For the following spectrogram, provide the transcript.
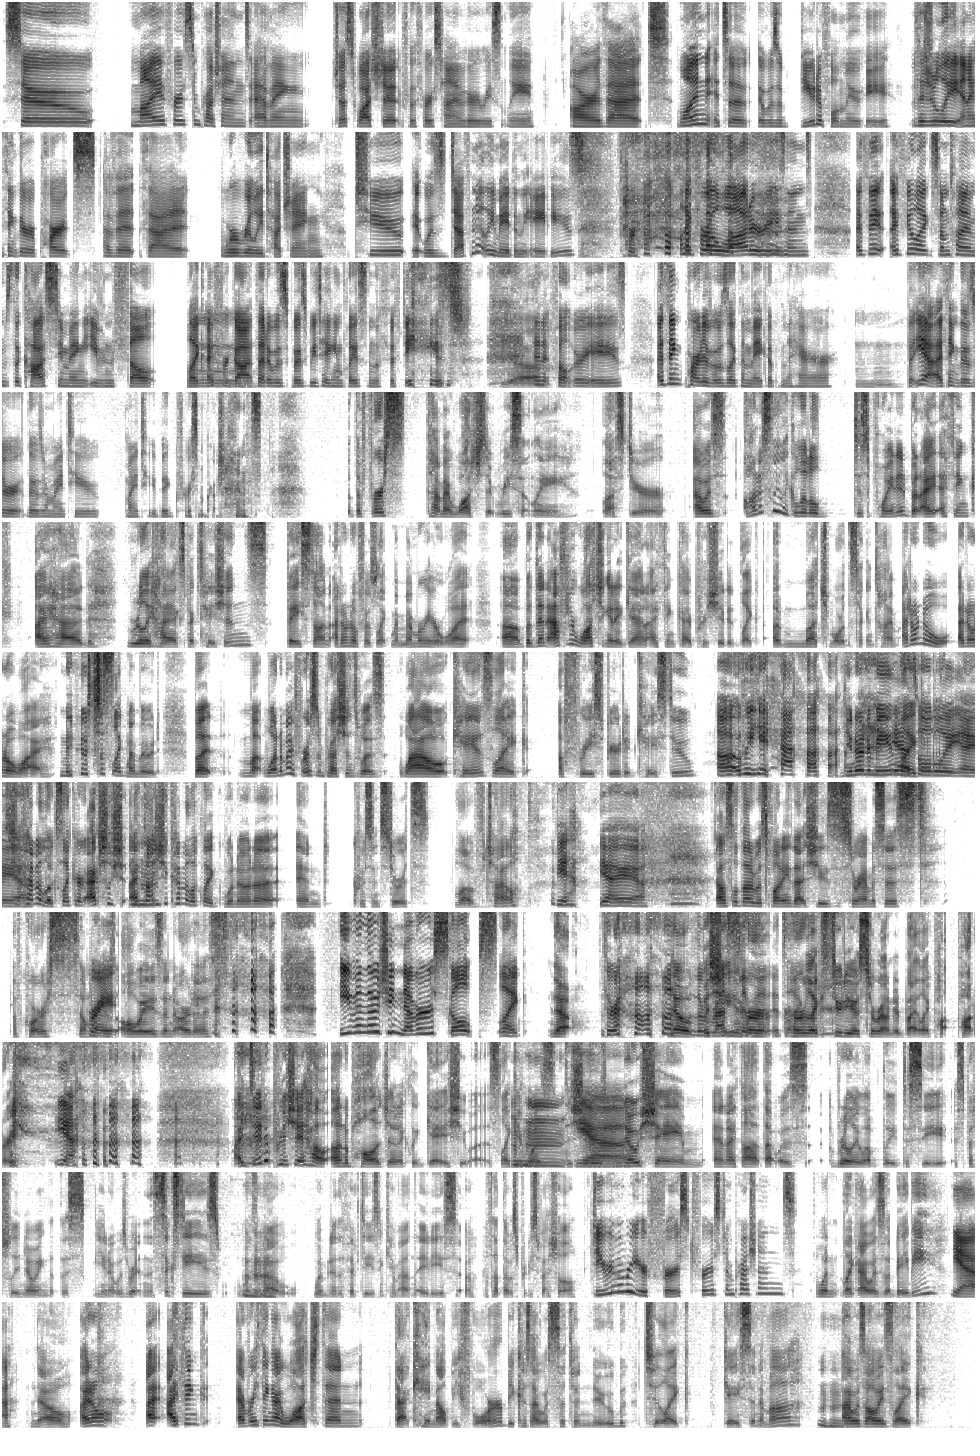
So, my first impressions, having just watched it for the first time very recently, are that one, it's a it was a beautiful movie visually, and I think there were parts of it that were really touching. Two, it was definitely made in the '80s, for like for a lot of reasons. I feel I feel like sometimes the costuming even felt like I forgot that it was supposed to be taking place in the 50s, It's yeah. and it felt very 80s. I think part of it was like the makeup and the hair. hmm But yeah, I think those are those are my two my two big first impressions. the first time I watched it recently last year, I was honestly like a little disappointed, but I, I think I had really high expectations based on I don't know if it was like my memory or what. Uh, but then after watching it again, I think I appreciated like a much more the second time. I don't know. I don't know why. Maybe it was just like my mood. But my, one of my first impressions was, wow, Kay is like a free spirited Kay stew. Oh yeah, You know what I mean? yeah, like totally. Yeah, yeah. she kind of looks like her. Actually, she, I thought she kind of looked like Winona and Kristen Stewart's love child. yeah, yeah, yeah, yeah. I also thought it was funny that she's a ceramicist. Of course, someone Right. is always an artist. Even though she never sculpts like No, throughout no, the but rest she of her it, it's her like, like studio is surrounded by like pot- pottery. yeah, I did appreciate how unapologetically gay she was. Like it was, Mhm, she yeah. was no shame, and I thought that was really lovely to see, especially knowing that this, you know, was written in the '60s, was Mm-hmm. about women in the '50s, and came out in the '80s. So I thought that was pretty special. Do you remember your first first impressions? When like I was a baby, Yeah. No, I don't. I, I think everything I watched then that came out before because I was such a noob to like gay cinema. Mm-hmm. I was always like,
